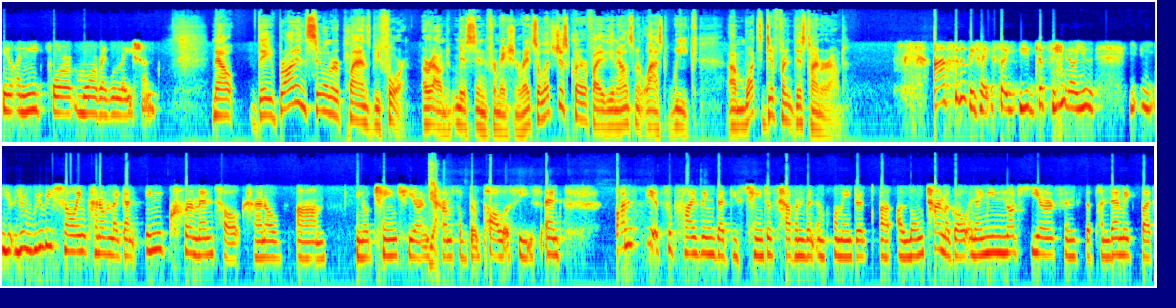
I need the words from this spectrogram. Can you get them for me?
you know a need for more regulation. Now they've brought in similar plans before around misinformation, right? So let's just clarify the announcement last week. Um, what's different this time around? Absolutely, Shay. So you just you know you, you you're really showing kind of like an incremental kind of um, you know, change here in yeah. terms of their policies. And honestly, it's surprising that these changes haven't been implemented a, a long time ago. And I mean, not here since the pandemic, but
